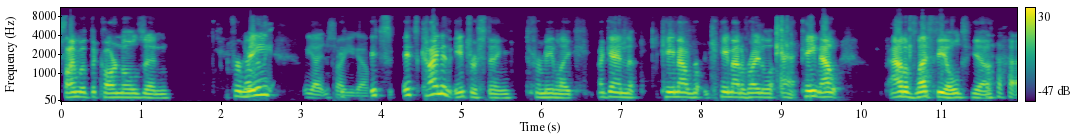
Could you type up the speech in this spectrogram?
signed with the Cardinals, and for No, me, really- yeah. Sorry, you go. it's it's kind of interesting for me. Like again, came out came out of right came out out of left field. Yeah,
